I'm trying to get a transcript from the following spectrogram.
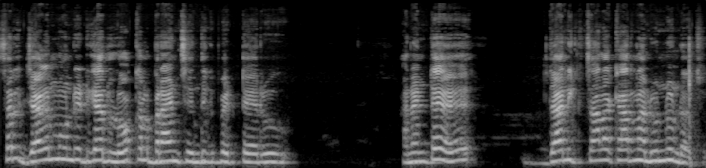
సరే జగన్మోహన్ రెడ్డి గారు లోకల్ బ్రాండ్స్ ఎందుకు పెట్టారు అని అంటే దానికి చాలా కారణాలు ఉండి ఉండవచ్చు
